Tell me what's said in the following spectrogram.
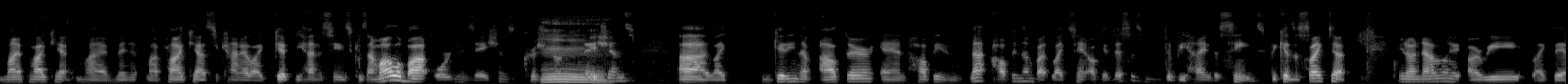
my podcast, my minute, my podcast to kind of like get behind the scenes because I'm all about organizations, Christian mm. organizations, uh, like getting them out there and helping, not helping them, but like saying, okay, this is the behind the scenes because it's like to, you know, not only are we like they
